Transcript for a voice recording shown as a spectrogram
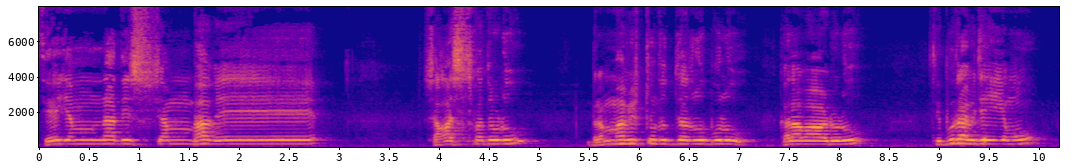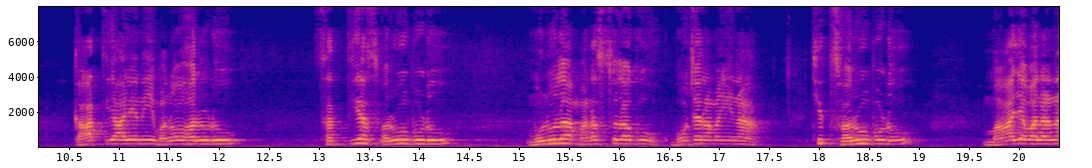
సేయం నదిశంభవే. శాశ్వతుడు బ్రహ్మ విష్ణు రూపులు కలవాడు త్రిపుర విజయము కాత్యాయని మనోహరుడు సత్యస్వరూపుడు మునుల మనస్సులకు గోచరమైన చిత్స్వరూపుడు మాయ వలన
